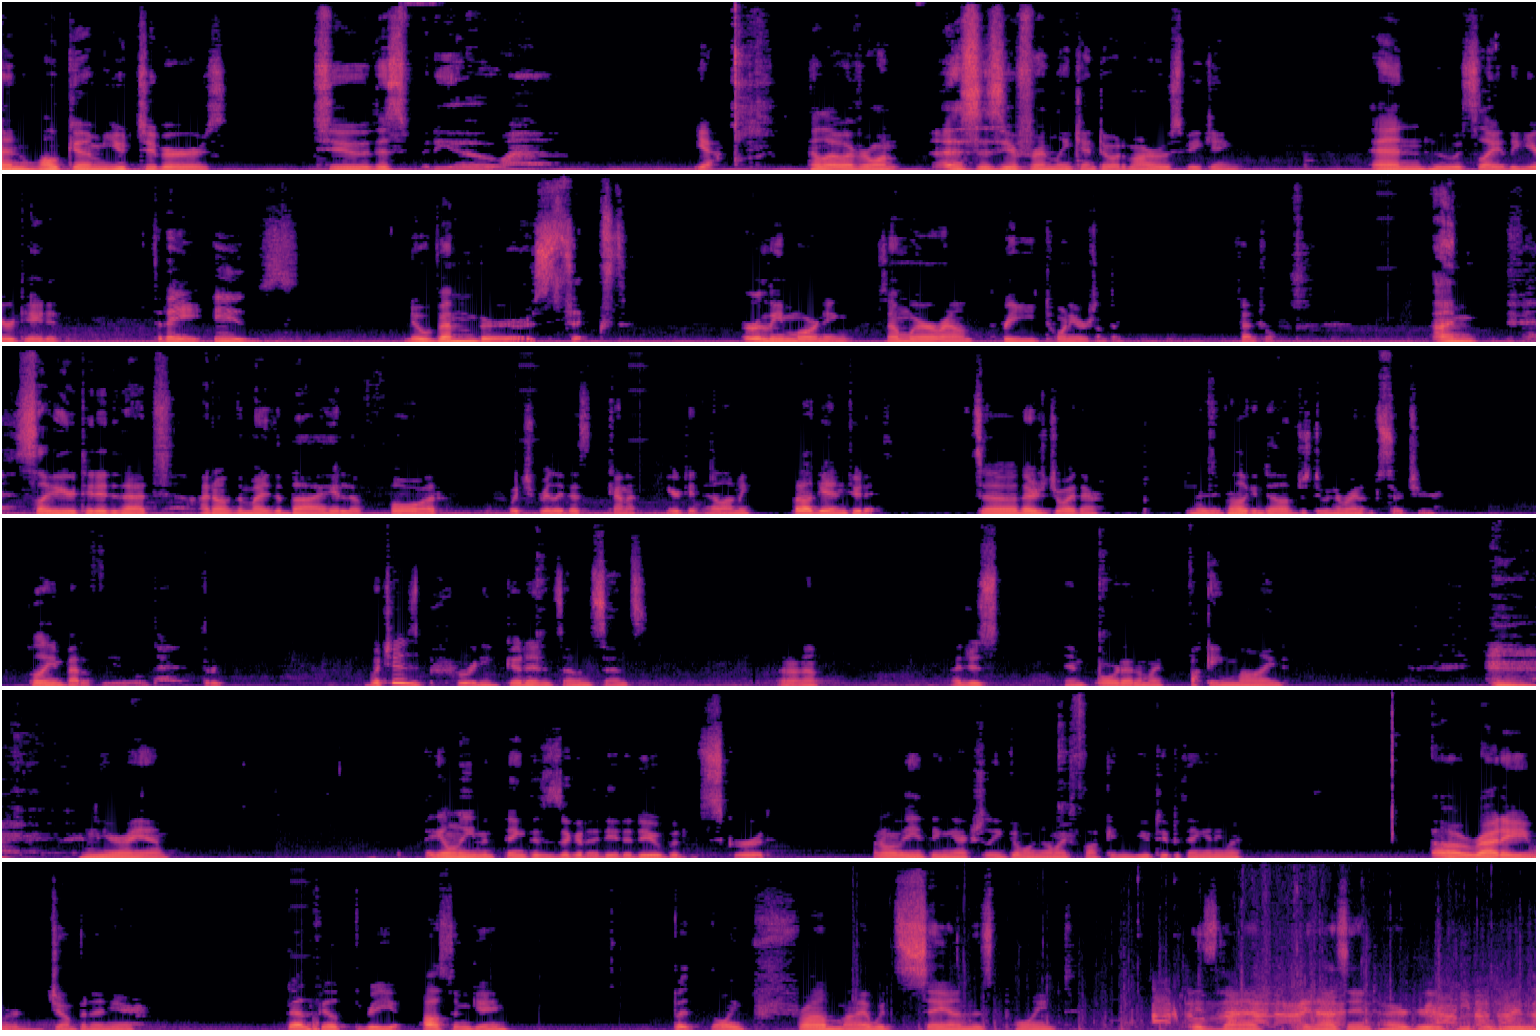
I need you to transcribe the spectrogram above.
And welcome, YouTubers, to this video. Yeah. Hello, everyone. This is your friendly Kento Tomorrow speaking. And who is slightly irritated. Today is November 6th. Early morning. Somewhere around 3.20 or something. Central. I'm slightly irritated that I don't have the money to buy Halo 4. Which really does kind of irritate the hell out of me. But I'll get in two days. So there's joy there. And as you probably can tell, I'm just doing a random search here. Playing Battlefield 3. Which is pretty good in its own sense. I don't know. I just am bored out of my fucking mind. and here I am. I don't even think this is a good idea to do, but screw it. I don't have anything actually going on my fucking YouTube thing anyway. Alrighty, we're jumping in here. Battlefield 3, awesome game. But the only problem I would say on this point is that it has an entire group of people who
